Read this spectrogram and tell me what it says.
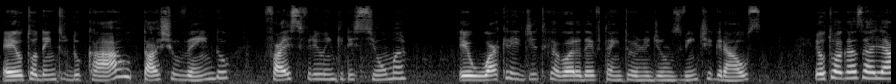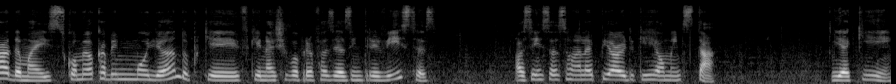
É, eu tô dentro do carro, tá chovendo, faz frio em Criciúma. Eu acredito que agora deve estar em torno de uns 20 graus. Eu tô agasalhada, mas como eu acabei me molhando porque fiquei na chuva para fazer as entrevistas, a sensação ela é pior do que realmente está. E aqui,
